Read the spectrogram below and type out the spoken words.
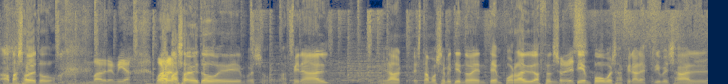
Ha pasado de todo. madre mía? ha pasado de todo. eh, pues al final ya estamos emitiendo en Tempo Radio de hace un es. tiempo, pues al final escribes al,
